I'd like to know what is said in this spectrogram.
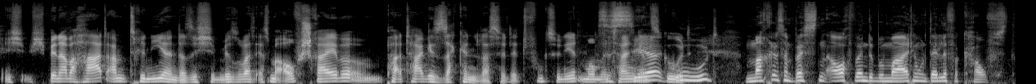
ich, ich bin aber hart am Trainieren, dass ich mir sowas erstmal aufschreibe und ein paar Tage sacken lasse. Das funktioniert momentan das ganz gut. gut. Mach das am besten auch, wenn du bemalte Modelle verkaufst.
